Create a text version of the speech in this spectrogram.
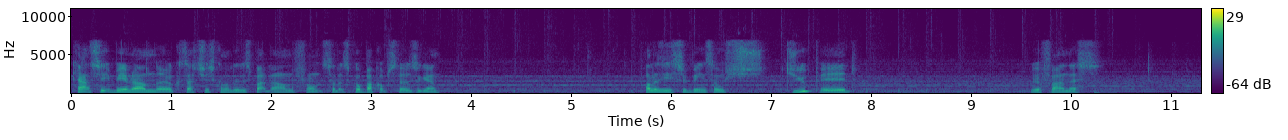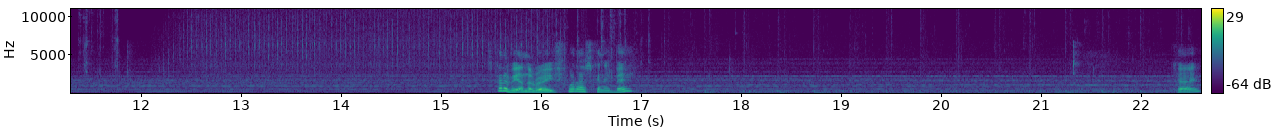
Can't see it being around though, because that's just going to lead us back down the front. So let's go back upstairs again. Apologies for being so stupid. We'll find this. Got to be on the roof. What else can it be? Okay.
